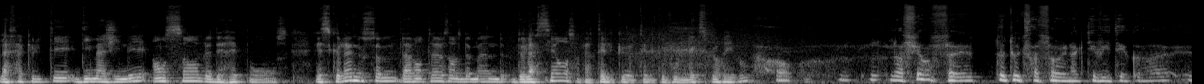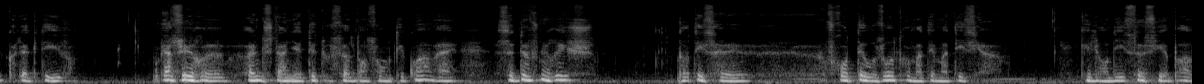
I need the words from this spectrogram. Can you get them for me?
la faculté d'imaginer ensemble des réponses. Est-ce que là, nous sommes davantage dans le domaine de, la science, enfin, tel que, tel que vous l'explorez, vous? La science, c'est de toute façon une activité collective. Bien sûr, euh, Einstein était tout seul dans son petit coin, mais c'est devenu riche quand il s'est frotté aux autres mathématiciens qui lui ont dit ceci est pas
